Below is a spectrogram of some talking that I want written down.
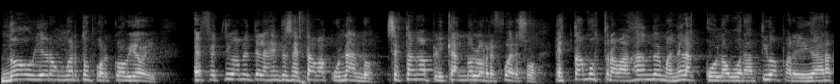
No hubieron muertos por COVID hoy. Efectivamente la gente se está vacunando, se están aplicando los refuerzos, estamos trabajando de manera colaborativa para llegar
